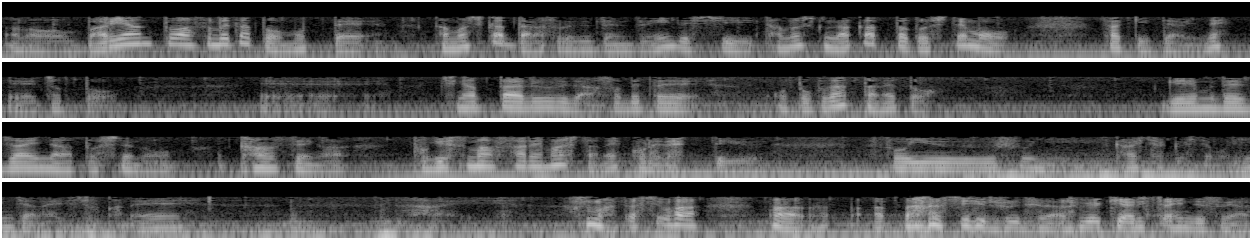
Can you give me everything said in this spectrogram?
あのバリアントを遊べたと思って、楽しかったらそれで全然いいですし、楽しくなかったとしても、さっき言ったようにね、えー、ちょっと、えー、違ったルールで遊べてお得だったねと、ゲームデザイナーとしての感性が研ぎ澄まされましたね、これでっていう、そういう風に解釈してもいいんじゃないでしょうかね。はい。私は、まあ、新しいルールでなるべくやりたいんですが、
